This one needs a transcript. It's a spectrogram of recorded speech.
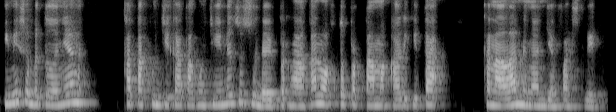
ini sebetulnya kata kunci-kata kunci ini tuh sudah diperkenalkan waktu pertama kali kita kenalan dengan JavaScript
